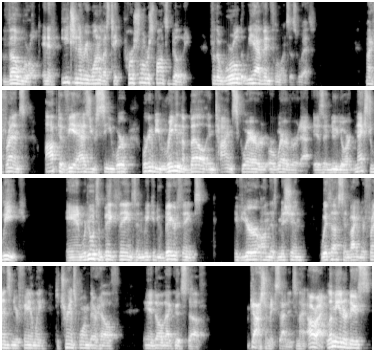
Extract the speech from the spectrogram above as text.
the world. And if each and every one of us take personal responsibility for the world that we have influences with, my friends, Optavia, as you see, we're we're going to be ringing the bell in Times Square or, or wherever it is in New York next week, and we're doing some big things, and we could do bigger things if you're on this mission with us, inviting your friends and your family to transform their health and all that good stuff. Gosh, I'm excited tonight. All right, let me introduce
